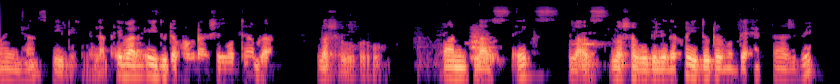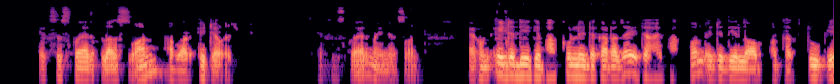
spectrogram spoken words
minus b লিখে নিলাম। এবার এই দুটো ভগ্নাংশের মধ্যে আমরা লসাগু করব। ওয়ান প্লাস এক্স প্লাস লসাগু দিলে দেখো এই দুটোর মধ্যে একটা আসবে এক্স স্কোয়ার প্লাস ওয়ান আবার এটাও আসবে এক্স স্কোয়ার মাইনাস ওয়ান এখন এইটা দিয়ে ভাগ করলে এটা কাটা যায়? এটা হয় ভাগফল, এটা দিয়ে লব অর্থাৎ টু কে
